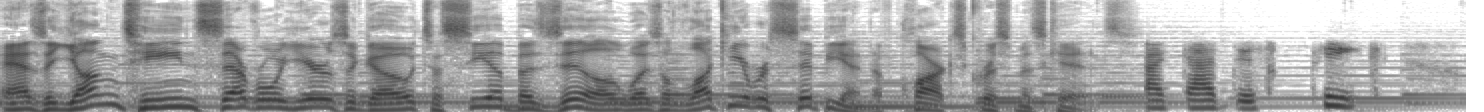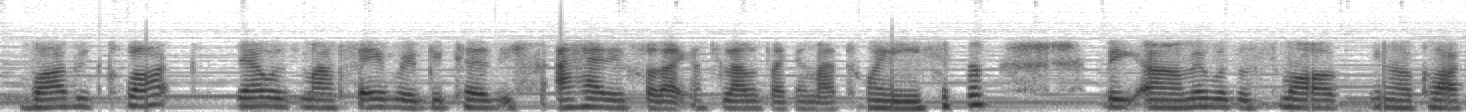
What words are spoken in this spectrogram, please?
As a young teen several years ago, Tasia Bazil was a lucky recipient of Clark's Christmas Kids. I got this pink Barbie Clark. That was my favorite because I had it for like until I was like in my 20s. the, um, it was a small, you know, clock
